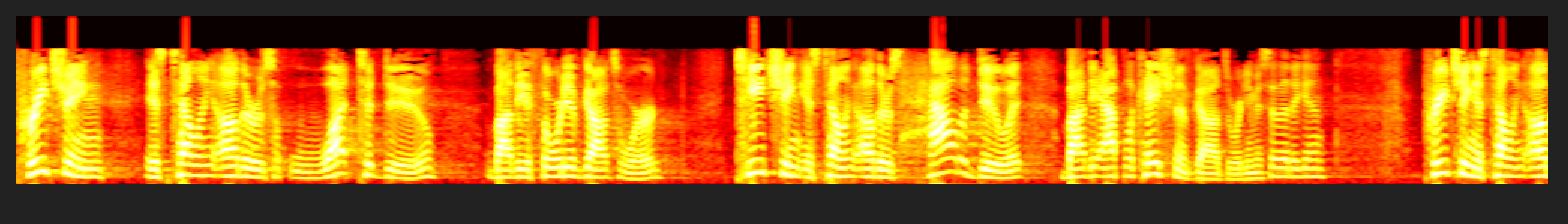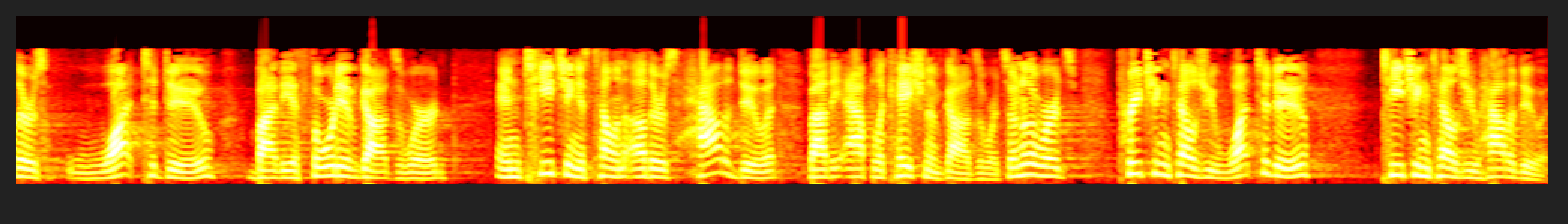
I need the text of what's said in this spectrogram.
Preaching is telling others what to do by the authority of God's Word. Teaching is telling others how to do it by the application of God's Word. You may say that again? Preaching is telling others what to do by the authority of God's Word. And teaching is telling others how to do it by the application of God's Word. So in other words, preaching tells you what to do, teaching tells you how to do it.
